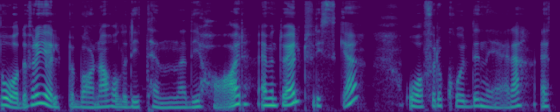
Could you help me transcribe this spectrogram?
både for å hjelpe barna å holde de tennene de har, eventuelt friske, og for å koordinere et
